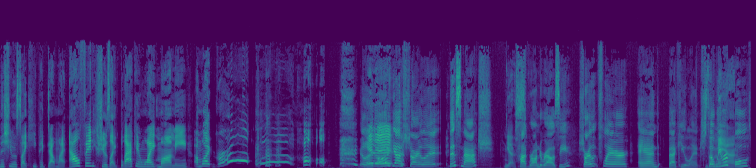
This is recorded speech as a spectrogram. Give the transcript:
And then she was like, "He picked out my outfit." She was like, "Black and white, mommy." I'm like, "Girl." You're like, "Oh it." yeah, Charlotte." This match yes. had Ronda Rousey, Charlotte Flair, and Becky Lynch. The So we were both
